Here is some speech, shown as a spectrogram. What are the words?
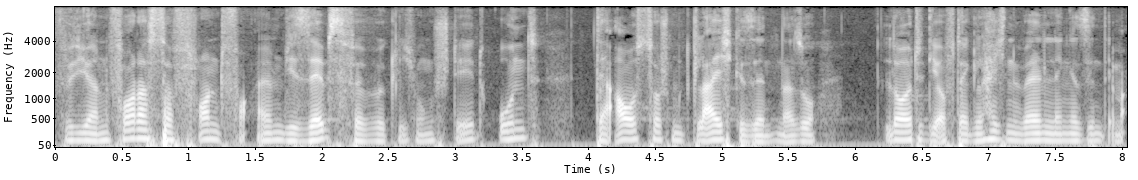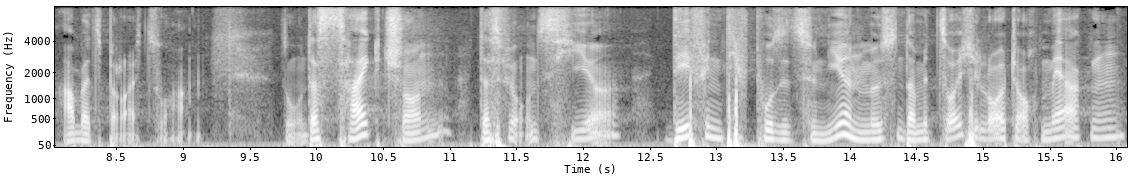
für die an vorderster Front vor allem die Selbstverwirklichung steht und der Austausch mit Gleichgesinnten, also Leute, die auf der gleichen Wellenlänge sind, im Arbeitsbereich zu haben. So, und das zeigt schon, dass wir uns hier definitiv positionieren müssen, damit solche Leute auch merken,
